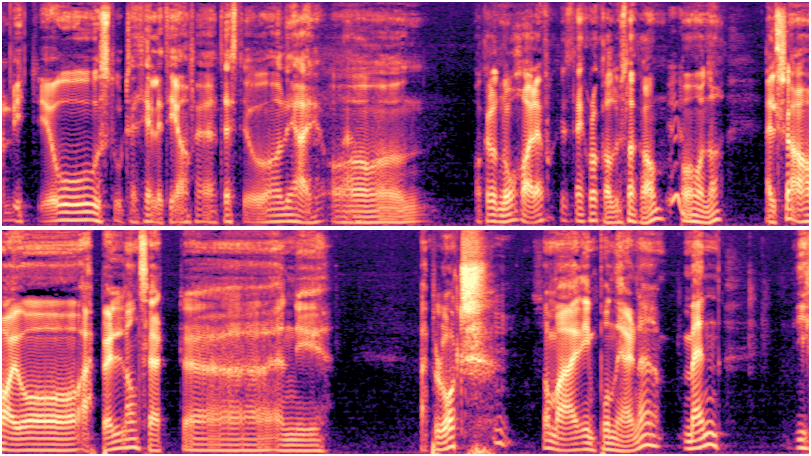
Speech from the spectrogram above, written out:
Jeg bytter jo stort sett hele tida, for jeg tester jo de her. Og akkurat nå har jeg faktisk den klokka du snakka om, på hånda. Ellers så har jo Apple lansert eh, en ny Apple Watch, som er imponerende. Men de,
